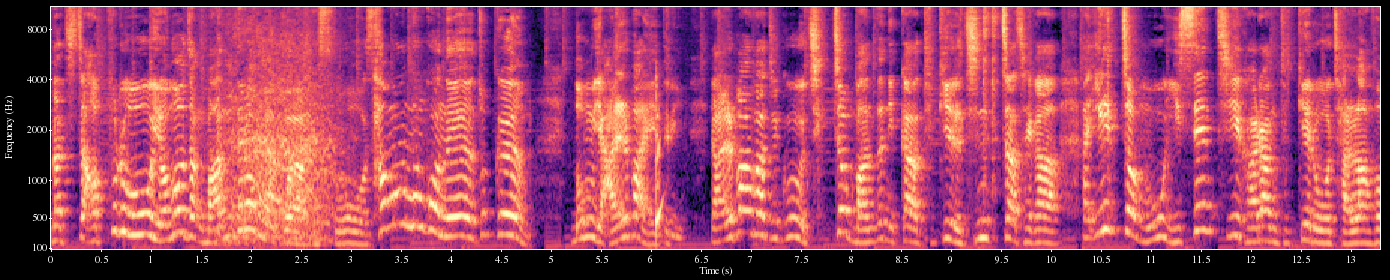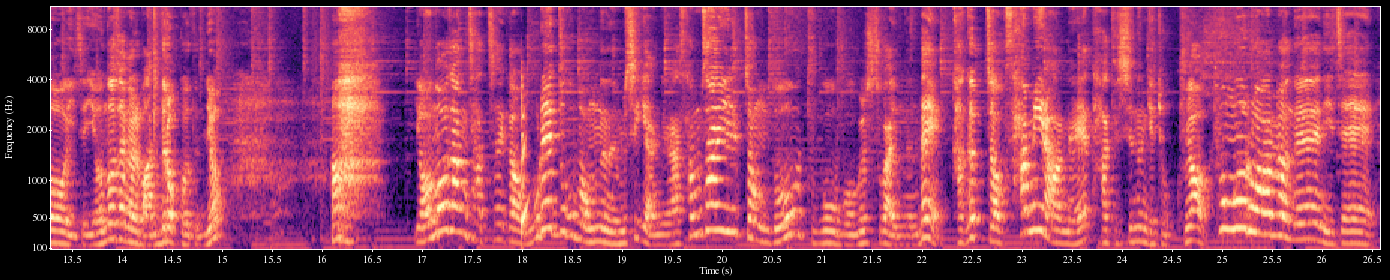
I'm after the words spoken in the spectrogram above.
나 진짜 앞으로 연어장 만들어 먹어야겠어 사 먹는 거는 조금 너무 얇아 애들이. 얇아가지고 직접 만드니까 두께를 진짜 제가 한 1.5, 2cm 가량 두께로 잘라서 이제 연어장을 만들었거든요. 아 연어장 자체가 오래 두고 먹는 음식이 아니라 3, 4일 정도 두고 먹을 수가 있는데 가급적 3일 안에 다 드시는 게 좋고요. 통으로 하면은 이제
